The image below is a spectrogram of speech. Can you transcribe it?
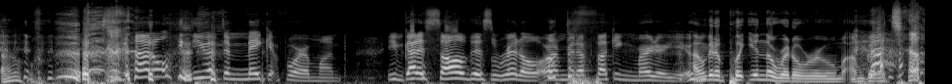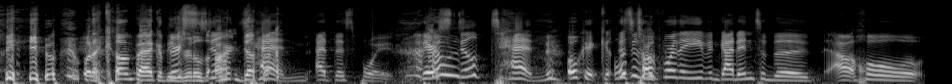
oh. not only do you have to make it for a month you've got to solve this riddle or i'm gonna fucking murder you I'm gonna put you in the riddle room. I'm gonna tell you when I come back if these They're riddles still aren't done. 10 at this point. They're was- still 10. Okay, This is talk. before they even got into the uh, whole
